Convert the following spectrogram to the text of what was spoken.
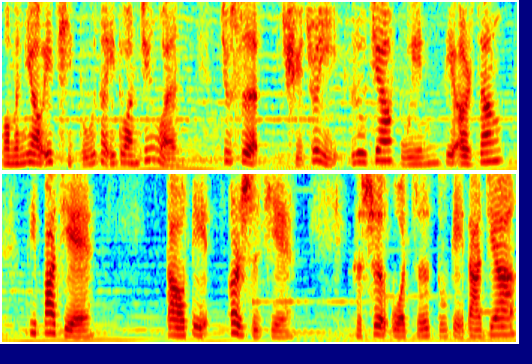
我们要一起读的一段经文，就是取自于路加福音第二章第八节。到第二十节，可是我只读给大家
